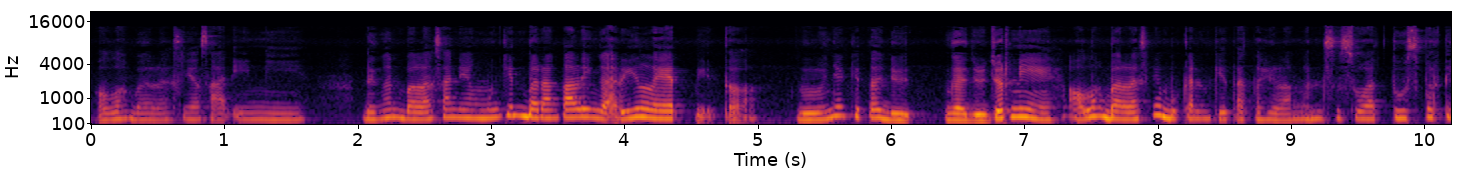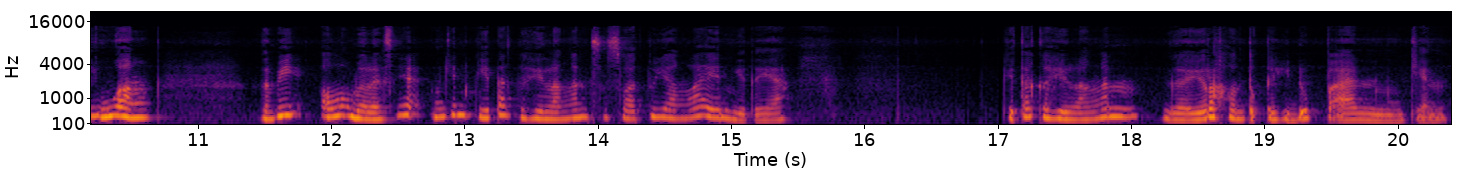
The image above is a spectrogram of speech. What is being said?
Allah balasnya saat ini dengan balasan yang mungkin barangkali gak relate gitu. Dulunya kita ju gak jujur nih Allah balasnya bukan kita kehilangan sesuatu seperti uang. Tapi Allah balasnya mungkin kita kehilangan sesuatu yang lain gitu ya. Kita kehilangan gairah untuk kehidupan mungkin.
